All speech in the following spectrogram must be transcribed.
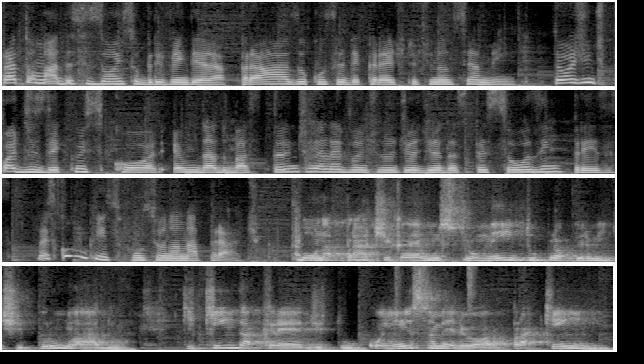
para tomar decisões sobre vender a prazo ou conceder crédito e financiamento. Então a gente pode dizer que o score é um dado bastante relevante no dia a dia das pessoas e empresas. Mas como que isso funciona na prática? Bom, na prática é um instrumento para permitir, por um lado, que quem dá crédito conheça melhor para quem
